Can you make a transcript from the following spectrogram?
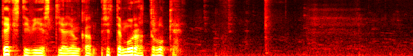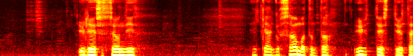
tekstiviestiä, jonka sitten murhattu lukee. Yleensä se on niin ikään kuin saumatonta yhteistyötä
